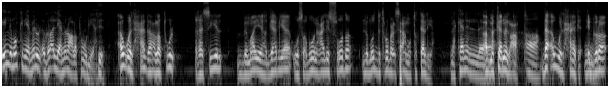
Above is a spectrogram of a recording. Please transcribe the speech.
إيه اللي ممكن يعمله؟ الإجراء اللي يعمله على طول يعني. أول حاجة على طول غسيل بمية جارية وصابون عالي الصودا لمدة ربع ساعة متتالية. مكان ال آه، مكان العض آه ده أول حاجة مم. إجراء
